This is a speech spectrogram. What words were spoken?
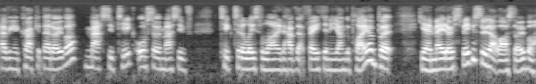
having a crack at that over, massive tick. Also a massive tick to Elyse Villani to have that faith in a younger player. But yeah, Maito, speak us through that last over.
